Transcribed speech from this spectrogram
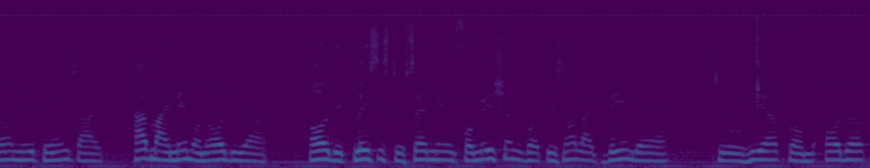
learn new things. I have my name on all the uh, all the places to send me information, but it's not like being there to hear from other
